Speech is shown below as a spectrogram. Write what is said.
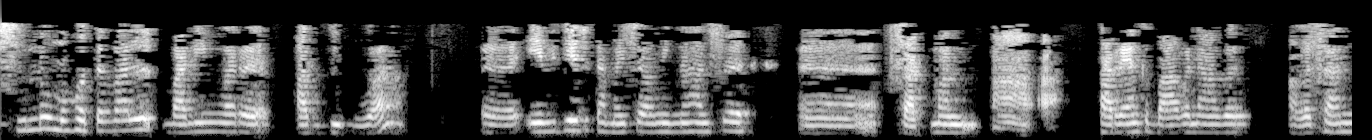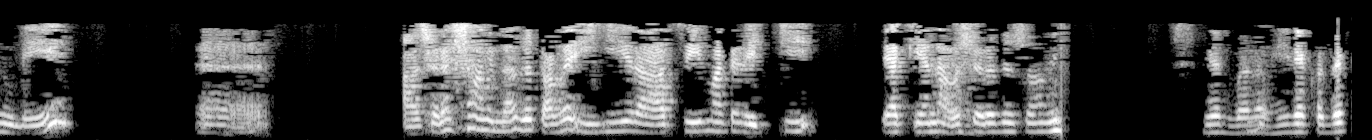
සුළු මොහොතවල් වලින් වර අද්දුවා ඒ විදිහට තමයි ස්වාමිනාංශ සක්මන් පරයන්ක භාවනාව අවසන් උනේ ආශ්‍රය ස්වාමිනාංශ තව ඊයේ රාත්‍රියේ මට වෙච්ච දෙයක් කියන්න අවසරද ස්වාමී කියන්න බෑ නේද දෙක.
